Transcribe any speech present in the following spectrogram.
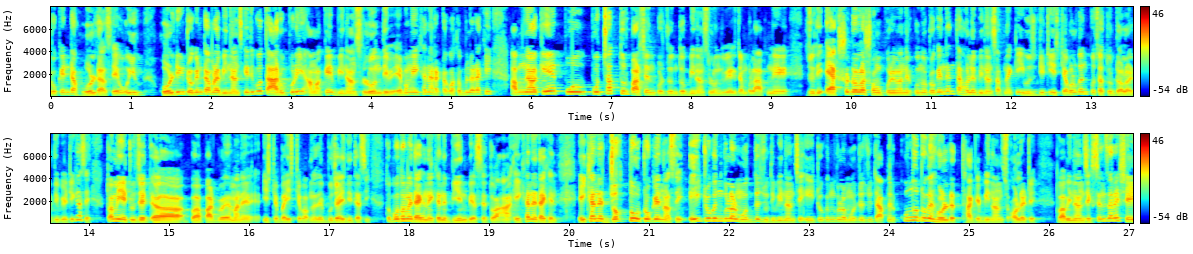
টোকেনটা হোল্ড আছে, ওই হোল্ডিং টোকেনটা আমরা বিনান্সকে দিব, তার উপরেই আমাকে বিনান্স লোন দিবে। এবং এখানে আরেকটা কথা বলে রাখি, আপনাকে পঁচাত্তর পার্সেন্ট পর্যন্ত বিনান্স লোন দিবে। এক্সাম্পল আপনি যদি একশো ডলার সম পরিমাণের কোনো টোকেন দেন, তাহলে বিনান্স আপনাকে ইউএসডিটি স্টেবল কয়েন পঁচাত্তর ডলার দিবে, ঠিক আছে? তো আমি এ টু জেড পার্ট মানে স্টেপ বাই স্টেপ আপনাদের বুঝাই দিতেছি। তো প্রথমে দেখেন এখানে বিএনপি আছে, তো এখানে দেখেন, এখানে যত টোকেন আছে, এই টোকেনগুলোর মধ্যে যদি বিনান্সে এই টোকেনগুলোর মধ্যে যদি আপনার কোনো টোকেন হোল্ডার থাকে বিনান্স ওয়ালেটে বা বিনান্স এক্সচেঞ্জারে সেই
